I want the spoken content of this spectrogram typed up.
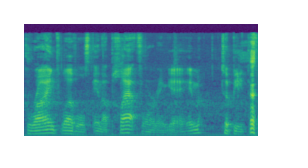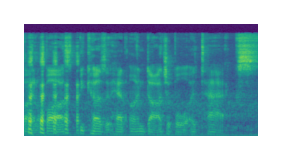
grind levels in a platforming game to beat the final boss because it had undodgeable attacks.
